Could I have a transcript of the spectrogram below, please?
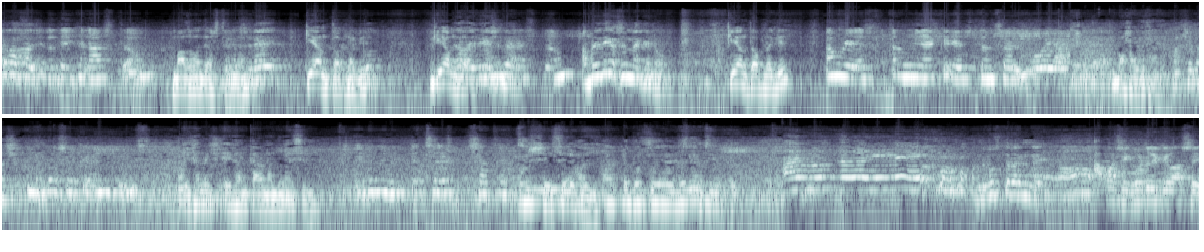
মাঝে এখানে আসতাম মাঝে মাঝে আসতেন? কে আনতো আপনাকে কে আনতো আপনি এদিকে আসেন না কেন কে আনতো আপনাকে আমরা এখানে কার মাধ্যমে আছেন সেই ছেলে কই আপনি বুঝতে পারেন নাই? আবাসিক হোটেলে কেউ আসে?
